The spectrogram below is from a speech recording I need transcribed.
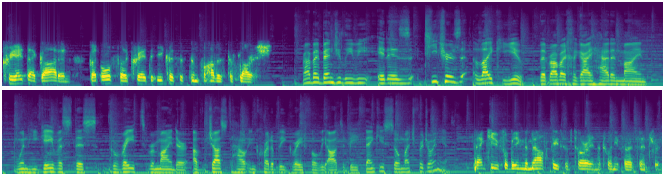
create that garden, but also create the ecosystem for others to flourish. Rabbi Benji Levy, it is teachers like you that Rabbi Chagai had in mind when he gave us this great reminder of just how incredibly grateful we ought to be. Thank you so much for joining us. Thank you for being the mouthpiece of Torah in the 21st century.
